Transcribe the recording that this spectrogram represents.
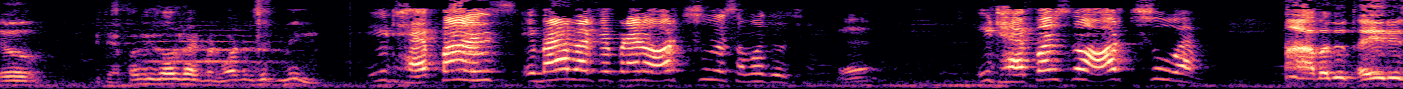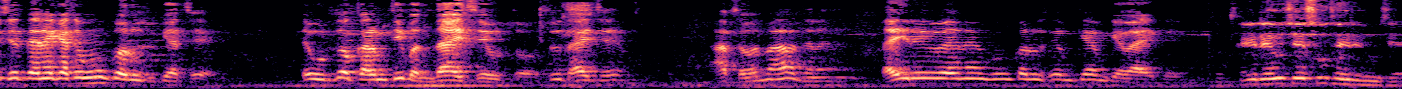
તો it happens is all right but what does it mean it happens એ બરાબર છે પણ એનો અર્થ શું એ સમજવો છે? હે? ઇટ હેપન્સ નો અર્થ શું એમ? આ બધું થઈ રહ્યું છે તેને કહે છે હું કરું છું કે છે. તે ઉડતો કર્મથી બંધાય છે ઉડતો. શું થાય છે? આપ સમજમાં આવે છે ને? થઈ રહ્યું એને હું કરું છું એમ કેમ કહેવાય છે? તો થઈ રહ્યું છે શું થઈ રહ્યું છે?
